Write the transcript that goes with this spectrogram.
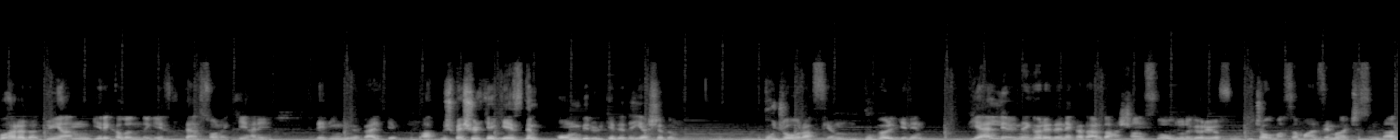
Bu arada dünyanın geri kalanını gezdikten sonraki hani dediğim gibi belki 65 ülke gezdim, 11 ülkede de yaşadım. Bu coğrafyanın, bu bölgenin diğerlerine göre de ne kadar daha şanslı olduğunu görüyorsunuz. Hiç olmazsa malzeme açısından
